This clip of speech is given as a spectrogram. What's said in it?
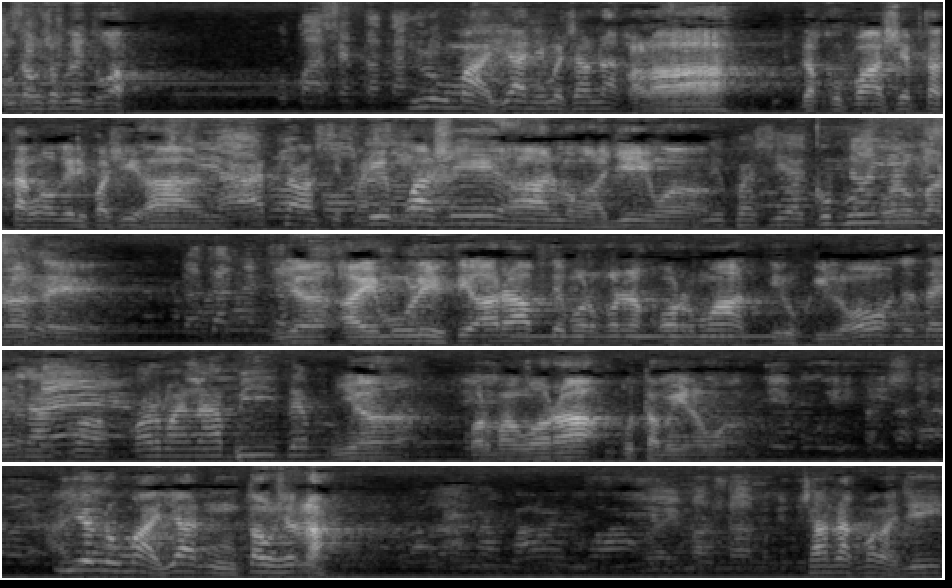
entong sok itu ah. Lumayan ya macam nak. Kalah dah kupasep tatang oge di pasihan. Di pasihan mengaji mah di pasihan teh. Ya, ai mulih ti Arab teh mun kana korma 3 kilo teh. Korma nabi teh. Ya, korma ngora utamina mah. Iya lumayan tahu lah. Sanak Bang Haji.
